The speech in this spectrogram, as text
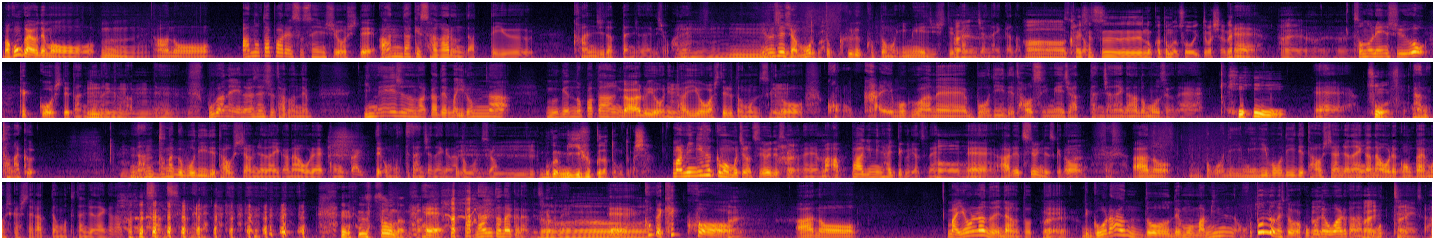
まあ、今回はでも、うん、あのあのタパレス選手をしてあんだけ下がるんだっていう感じだったんじゃないでしょうかね。井上選手はもっと来ることもイメージしてたんじゃないかなと思うんですけど、はい、解説の方もそう言ってましたね。ええ。はいはいはい、その練習を結構してたんじゃないかなって、僕はね井上選手多分ねイメージの中で、まあ、いろんな無限のパターンがあるように対応はしてると思うんですけど、うん、今回僕はねボディで倒すイメージあったんじゃないかなと思うんですよね。ほほう。ええー、そうなんですか。なんとなく。なんとなくボディで倒しちゃうんじゃないかな俺今回って思ってたんじゃないかなと思うんですよ。えー、僕は右フックだと思ってました。まあ右フックももちろん強いですけどね、はい、まあアッパー気味に入ってくるやつね、あ,、えー、あれ強いんですけど、はい、あのボディ右ボディで倒しちゃうんじゃないかな。俺今回もしかしたらって思ってたんじゃないかなと思ってたんですよね。そうなんだ、えー、なんとなくなんですけどね、えー、今回結構、はい、あのまあ、4ラウンドでダウン取って、はい、で5ラウンドでもまあみんなほとんどの人がここで終わるかなと思ってたじゃないですか。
